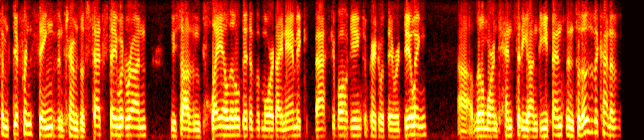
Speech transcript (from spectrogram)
some different things in terms of sets they would run. We saw them play a little bit of a more dynamic basketball game compared to what they were doing, uh, a little more intensity on defense. And so those are the kind of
